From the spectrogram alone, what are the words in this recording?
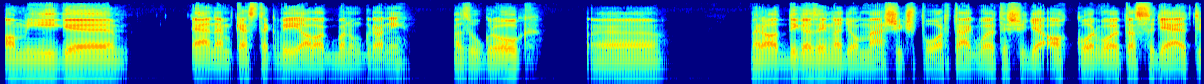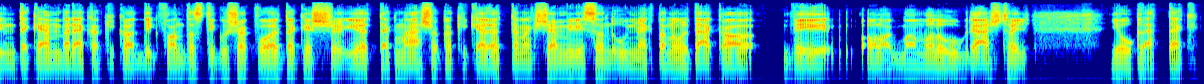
amíg el nem kezdtek V alakban ugrani az ugrók, mert addig az egy nagyon másik sportág volt, és ugye akkor volt az, hogy eltűntek emberek, akik addig fantasztikusak voltak, és jöttek mások, akik előtte meg semmi, viszont úgy megtanulták a V alakban való ugrást, hogy jók lettek.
